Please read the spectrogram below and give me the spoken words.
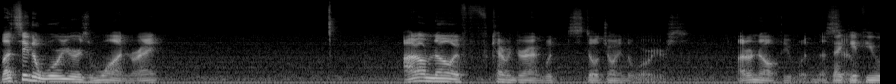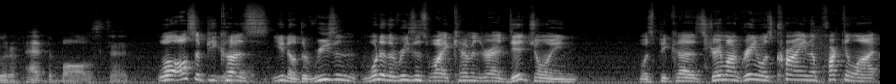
let's say the Warriors won, right? I don't know if Kevin Durant would still join the Warriors. I don't know if he would necessarily. Like if you would have had the balls to Well, also because you know the reason, one of the reasons why Kevin Durant did join was because Draymond Green was crying in a parking lot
